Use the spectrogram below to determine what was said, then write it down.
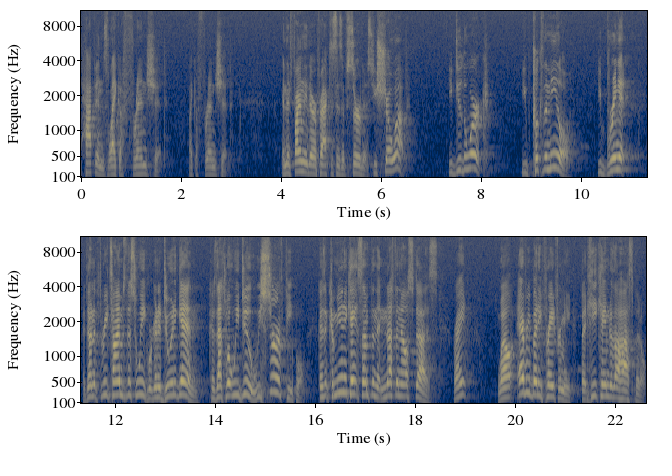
happens like a friendship, like a friendship. And then finally, there are practices of service. You show up, you do the work, you cook the meal, you bring it. I've done it three times this week. We're going to do it again because that's what we do. We serve people because it communicates something that nothing else does. right? Well, everybody prayed for me, but he came to the hospital.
